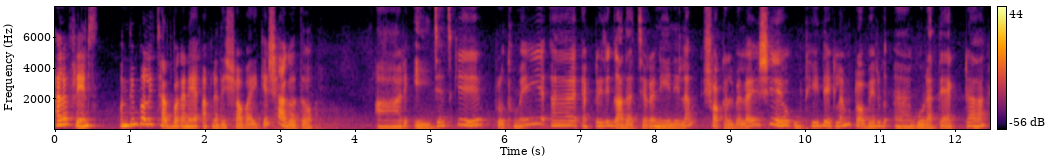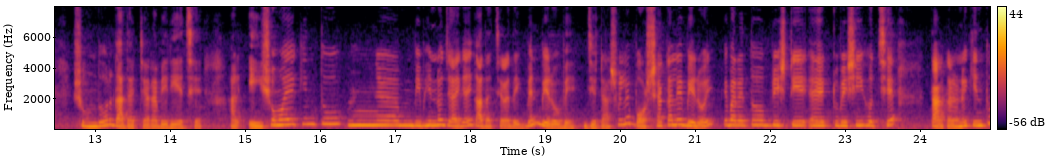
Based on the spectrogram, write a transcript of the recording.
হ্যালো ফ্রেন্ডস, অন্তিম পলের ছাদ বাগানে আপনাদের সবাইকে স্বাগত। আর এই যে আজকে প্রথমেই একটা যে গাদার চারা নিয়ে নিলাম। সকালবেলায় এসে উঠেই দেখলাম টবের গোড়াতে একটা সুন্দর গাদার চারা বেরিয়েছে। আর এই সময়ে কিন্তু বিভিন্ন জায়গায় গাদার চারা দেখবেন বেরোবে, যেটা আসলে বর্ষাকালে বেরোয়। এবারে তো বৃষ্টি একটু বেশিই হচ্ছে। তার কারণে কিন্তু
